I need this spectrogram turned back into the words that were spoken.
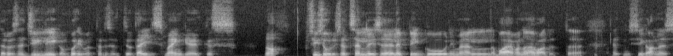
terve see G-liig on põhimõtteliselt ju täis mängijaid, kes noh, sisuliselt sellise lepingu nimel vaeva näevad, et, et mis iganes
